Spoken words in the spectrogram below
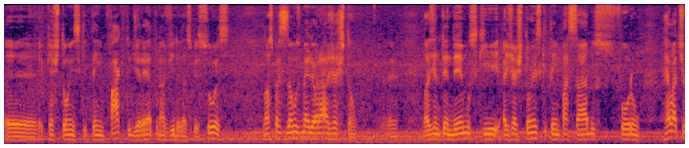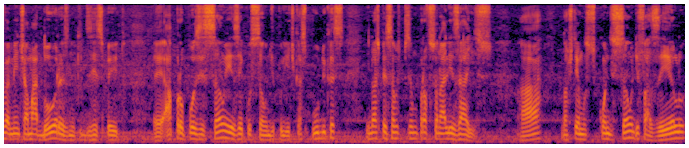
é, questões que têm impacto direto na vida das pessoas, nós precisamos melhorar a gestão. É, nós entendemos que as gestões que têm passado foram relativamente amadoras no que diz respeito é, à proposição e execução de políticas públicas e nós pensamos que precisamos profissionalizar isso. Tá? nós temos condição de fazê-lo,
